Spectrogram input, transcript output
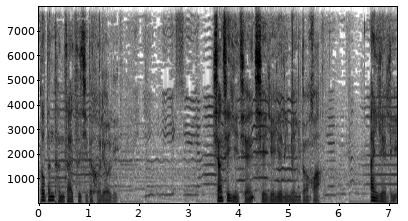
都奔腾在自己的河流里。想起以前写爷爷里面一段话：暗夜里，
